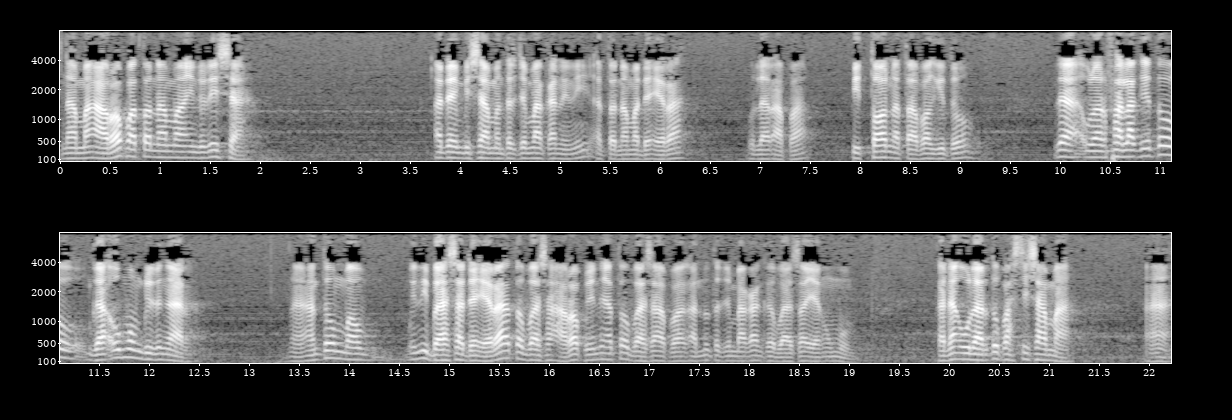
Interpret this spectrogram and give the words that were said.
Nama Arab atau nama Indonesia? Ada yang bisa menerjemahkan ini Atau nama daerah? Ular apa? Piton atau apa gitu Nah, ular falak itu nggak umum didengar. Nah, antum mau ini bahasa daerah atau bahasa Arab ini atau bahasa apa? Antum terjemahkan ke bahasa yang umum. Karena ular itu pasti sama. Nah.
